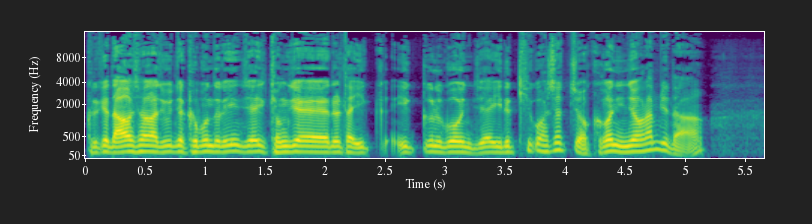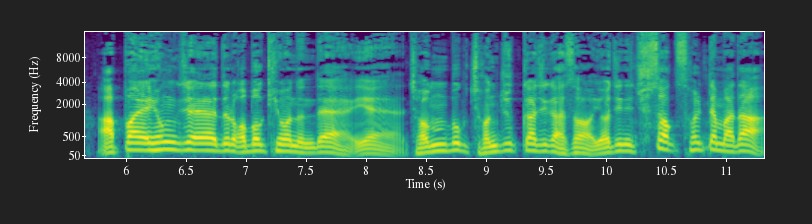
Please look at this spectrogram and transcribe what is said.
그렇게 나오셔가지고 이제 그분들이 이제 경제를 다 이끌- 이끌고 이제 일으키고 하셨죠. 그건 인정을 합니다. 아빠의 형제들 업어 키웠는데 예 전북 전주까지 가서 여진이 추석 설 때마다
